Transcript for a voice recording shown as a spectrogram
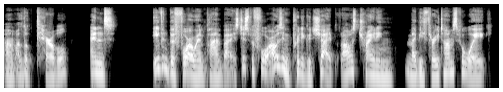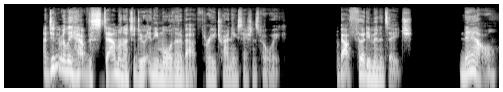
Um, I looked terrible. And even before I went plant based, just before, I was in pretty good shape. I was training maybe three times per week. I didn't really have the stamina to do any more than about three training sessions per week, about 30 minutes each. Now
